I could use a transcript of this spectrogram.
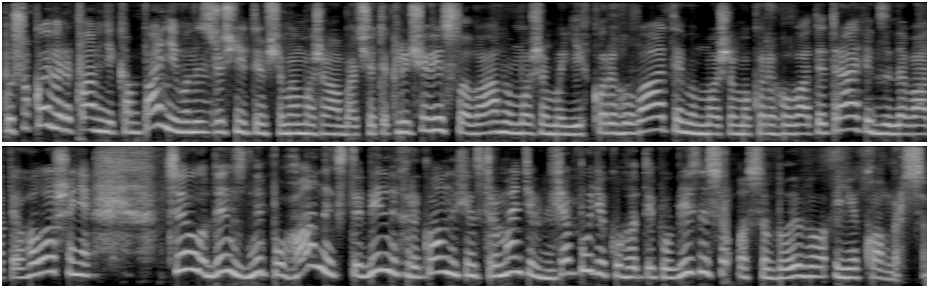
пошукові рекламні кампанії вони зручні тим, що ми можемо бачити ключові слова, ми можемо їх коригувати, ми можемо коригувати трафік, задавати оголошення. Це один з непоганих стабільних рекламних інструментів для будь-якого типу бізнесу, особливо e-commerce.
